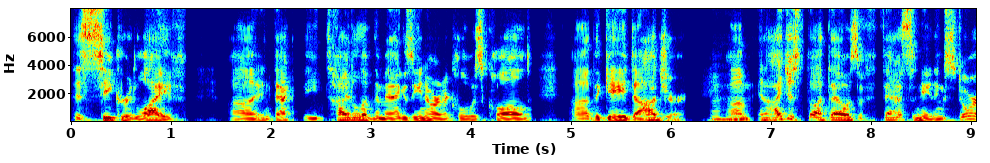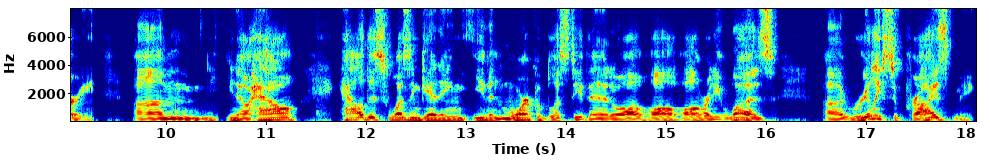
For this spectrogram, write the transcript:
this secret life. Uh, in fact, the title of the magazine article was called uh, The Gay Dodger. Mm-hmm. Um, and I just thought that was a fascinating story. Um, you know how how this wasn't getting even more publicity than it all, all already was uh, really surprised me.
